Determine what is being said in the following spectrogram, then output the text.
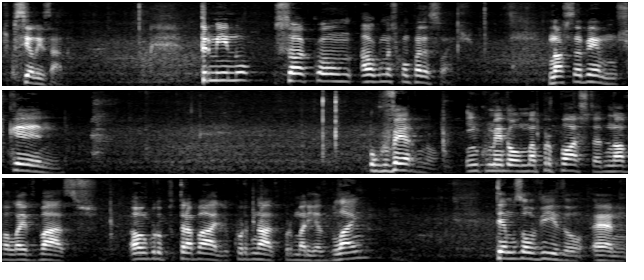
especializada. Termino só com algumas comparações. Nós sabemos que o Governo encomendou uma proposta de nova lei de bases a um grupo de trabalho coordenado por Maria de Belém. Temos ouvido um,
